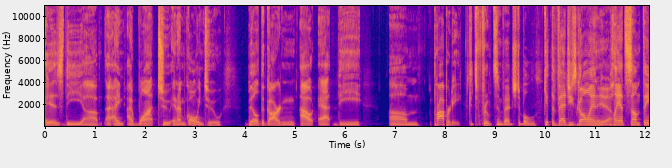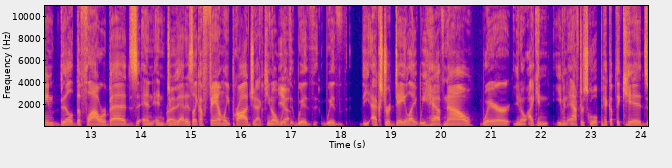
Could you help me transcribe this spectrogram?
is the uh, I, I want to and I'm going to build the garden out at the um, property get the fruits and vegetables. get the veggies going, Yeah. plant something, build the flower beds, and and do Right. that as like a family project. You know, Yeah. with with with the extra daylight we have now, where you know I can even after school pick up the kids,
